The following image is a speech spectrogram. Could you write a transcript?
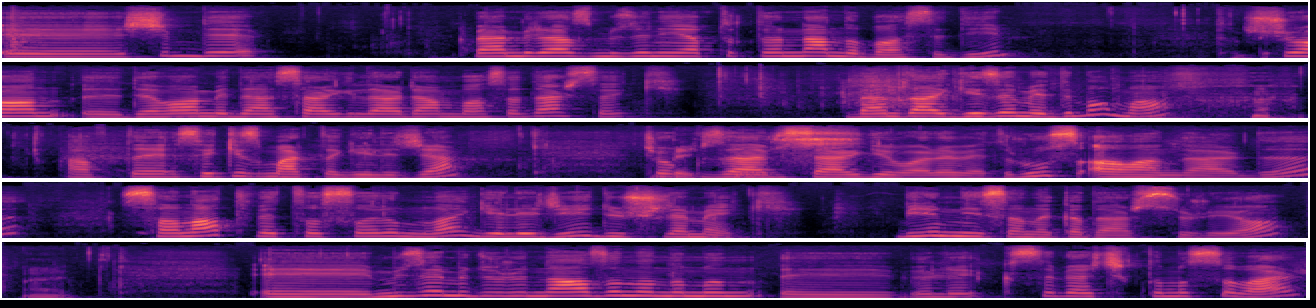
E, şimdi ben biraz müzenin yaptıklarından da bahsedeyim. Tabii. Şu an e, devam eden sergilerden bahsedersek ben daha gezemedim ama haftaya 8 Mart'ta geleceğim. Çok Bekliyoruz. güzel bir sergi var evet. Rus avantgardı. Sanat ve tasarımla geleceği düşlemek. 1 Nisan'a kadar sürüyor. Evet. E, müze müdürü Nazan Hanım'ın e, böyle kısa bir açıklaması var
